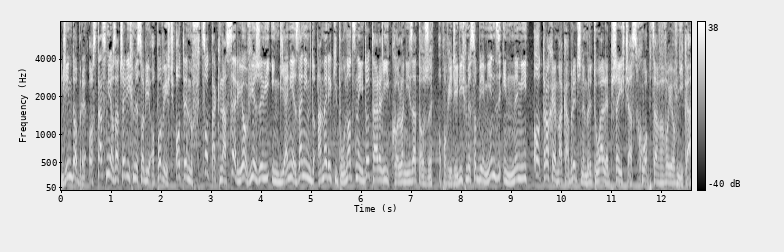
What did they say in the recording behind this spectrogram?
Dzień dobry. Ostatnio zaczęliśmy sobie opowieść o tym, w co tak na serio wierzyli Indianie, zanim do Ameryki Północnej dotarli kolonizatorzy. Opowiedzieliśmy sobie między innymi o trochę makabrycznym rytuale przejścia z chłopca w wojownika.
